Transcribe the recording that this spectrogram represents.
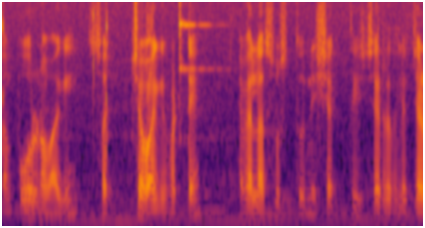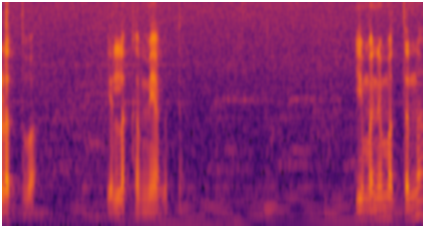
ಸಂಪೂರ್ಣವಾಗಿ ಸ್ವಚ್ಛವಾಗಿ ಹೊಟ್ಟೆ, ಅವೆಲ್ಲ ಸುಸ್ತು, ನಿಶಕ್ತಿ, ಶರೀರದಲ್ಲಿ ಜಡತ್ವ ಎಲ್ಲ ಕಮ್ಮಿ ಆಗುತ್ತೆ. ಈ ಮನೆಮದ್ದನ್ನು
